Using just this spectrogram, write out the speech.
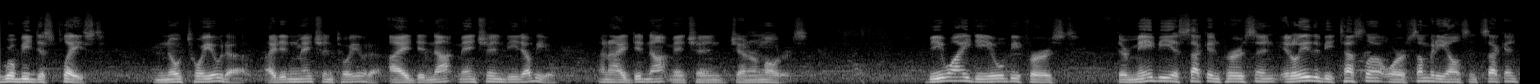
will be displaced. No Toyota. I didn't mention Toyota. I did not mention VW. And I did not mention General Motors. BYD will be first. There may be a second person. It'll either be Tesla or somebody else in second.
